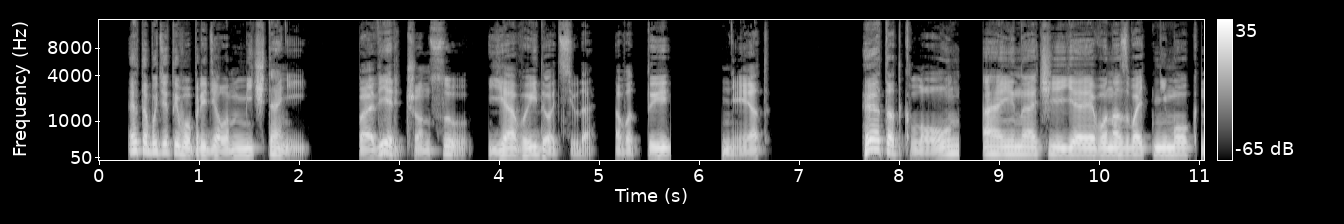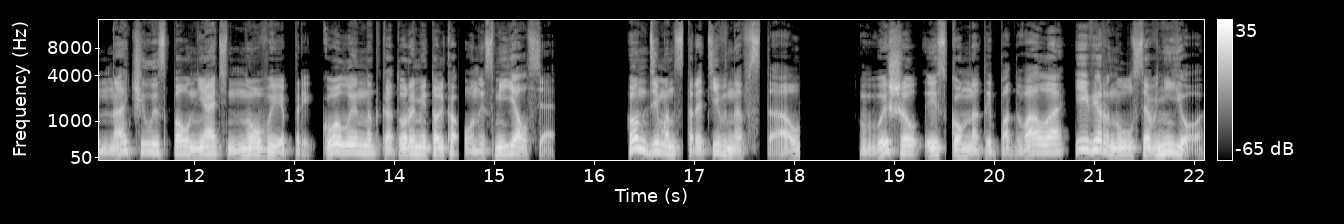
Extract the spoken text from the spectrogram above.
– это будет его пределом мечтаний. Поверь, Чонсу, я выйду отсюда, а вот ты – нет. Этот клоун, а иначе я его назвать не мог, начал исполнять новые приколы, над которыми только он и смеялся. Он демонстративно встал, вышел из комнаты подвала и вернулся в нее,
